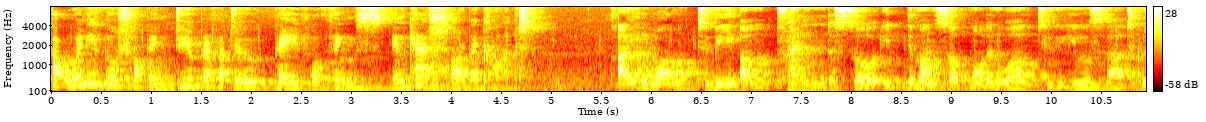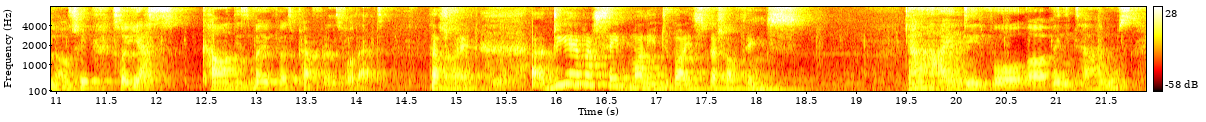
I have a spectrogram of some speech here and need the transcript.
Uh, when you go shopping, do you prefer to pay for things in cash or by card? I want to be on trend, so it demands of modern world to use uh, technology. So yes, card is my first preference for that. That's right. Uh, do you ever save money to buy special things? Yeah, I did for uh, many times,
